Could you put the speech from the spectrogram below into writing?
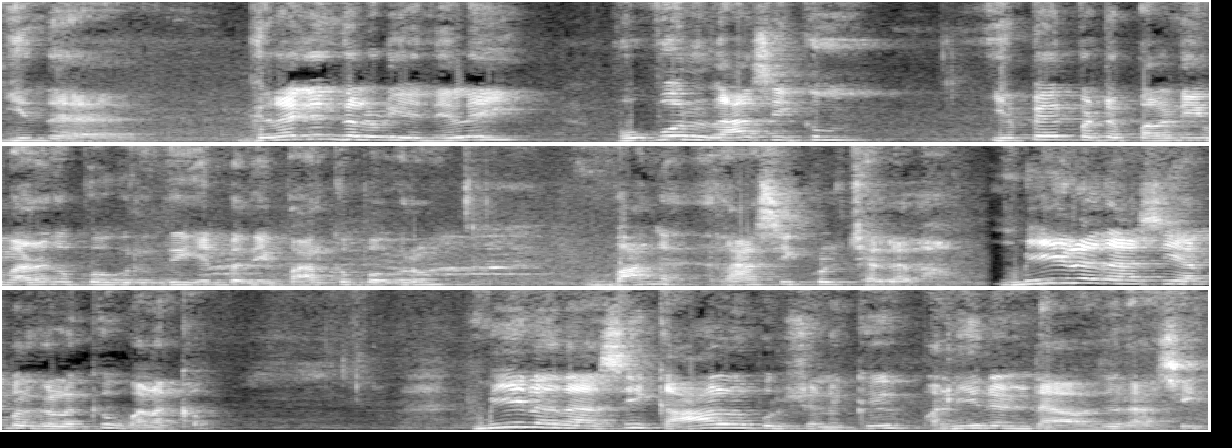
இந்த கிரகங்களுடைய நிலை ஒவ்வொரு ராசிக்கும் எப்பேற்பட்ட பலனை வழங்கப் போகிறது என்பதை பார்க்க போகிறோம். வாங்க ராசிக்குள் செல்லலாம். மீன ராசி அன்பர்களுக்கு வணக்கம். மீன ராசி காலபுருஷனுக்கு பனிரெண்டாவது ராசி.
